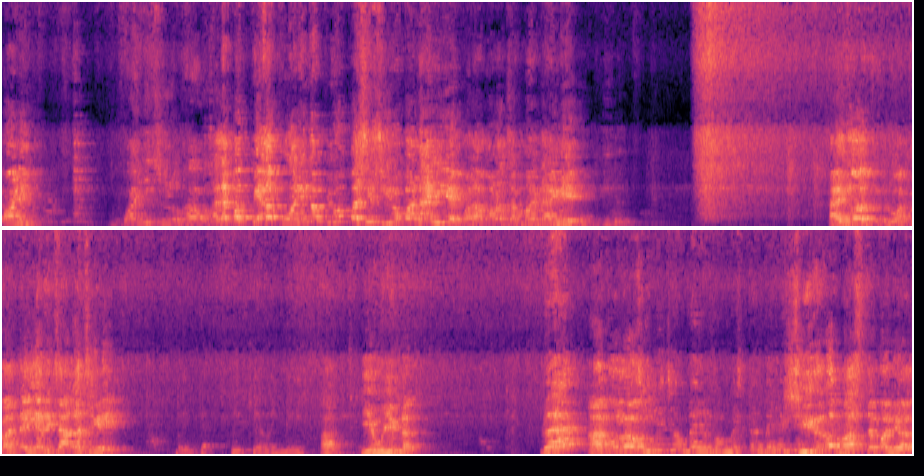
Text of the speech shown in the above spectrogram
પાણી. અલે પણ પેલા પાણી તો પીવો પછી શીરો બનાવીએ. ભલા મારો જમવા ટાઈમે. આઈ જો રોટવાની તૈયારી ચાલે છે. બનતા કોઈ કહેવાનું નહીં. હા એવું એમ ને? હા બોલો. શીરો જો મસ્ત શીરો તો મસ્ત બન્યો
